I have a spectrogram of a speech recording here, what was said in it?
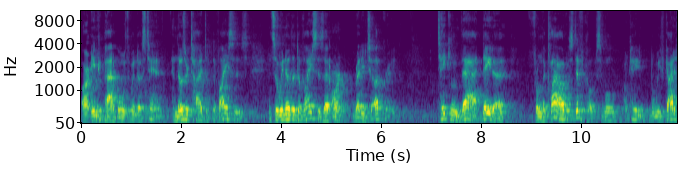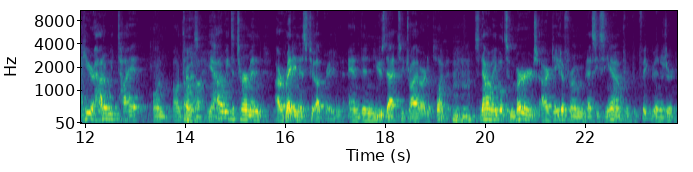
are incompatible with Windows 10, and those are tied to devices. And so we know the devices that aren't ready to upgrade. Taking that data from the cloud was difficult. We said, well, okay, but we've got it here. How do we tie it on on premise? Uh-huh, yeah. How do we determine our readiness to upgrade and, and then use that to drive our deployment? Mm-hmm. So now I'm able to merge our data from SCCM, from Config Manager,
